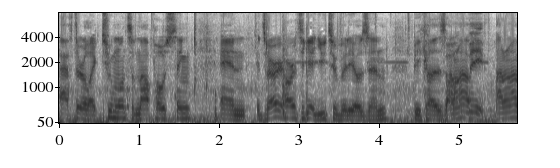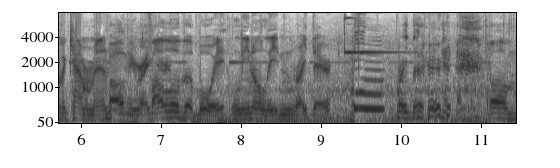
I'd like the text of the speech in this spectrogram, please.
after like two months of not posting, and it's very hard to get YouTube videos in because I don't me. have I don't have a cameraman. Follow me right Follow the boy, Lino Layton, right there. Ding, right there. um,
